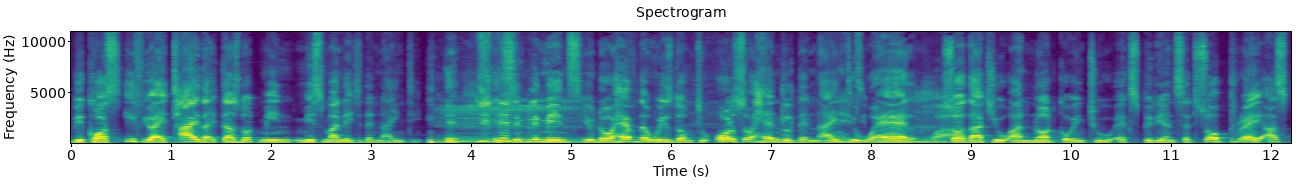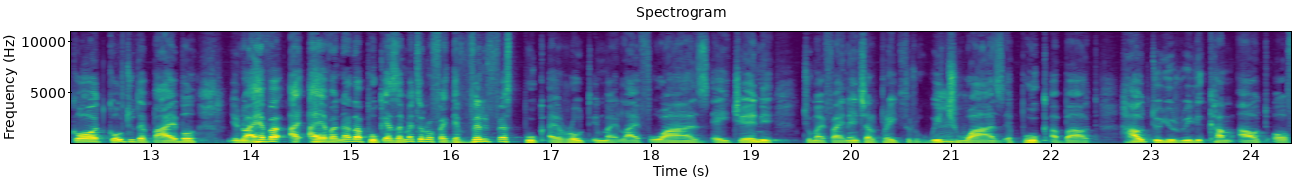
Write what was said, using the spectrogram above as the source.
because if you are a tither, it does not mean mismanage the 90. it mm. simply means, you know, have the wisdom to also handle the 90, well so that you are not going to experience it. So pray, ask God, go to the Bible. You know, I have a I, I have another book. As a matter of fact, the very first book I wrote in my life was a journey to my financial breakthrough, which was a book about how do you really come out of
